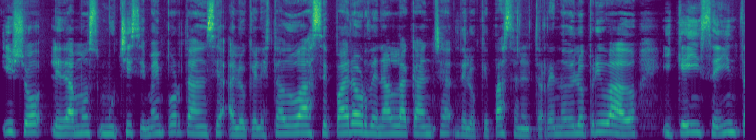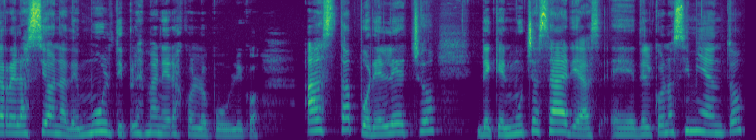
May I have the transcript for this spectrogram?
y yo le damos muchísima importancia a lo que el Estado hace para ordenar la cancha de lo que pasa en el terreno de lo privado y que se interrelaciona de múltiples maneras con lo público. Hasta por el hecho de que en muchas áreas eh, del conocimiento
